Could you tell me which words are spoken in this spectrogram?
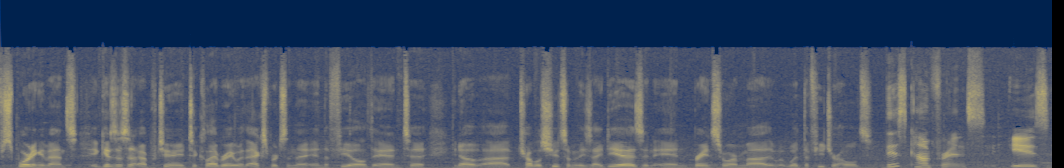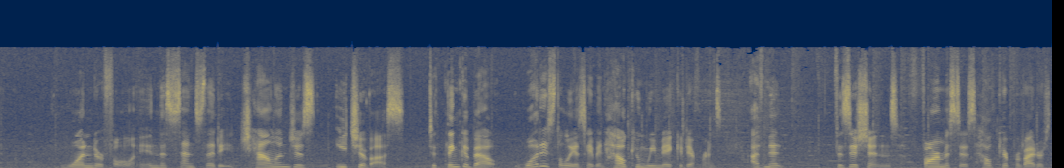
sporting events, it gives us an opportunity to collaborate with experts in the in the field and to you know uh, troubleshoot some of these ideas and, and brainstorm uh, what the future holds. This conference is wonderful in the sense that it challenges each of us to think about what is the landscape and how can we make a difference. I've met physicians, pharmacists, healthcare providers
